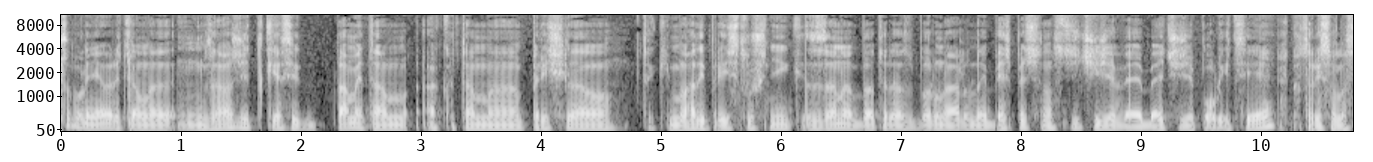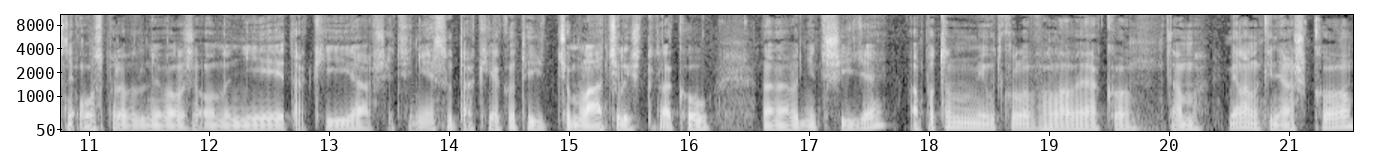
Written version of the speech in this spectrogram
To boli neuveriteľné zážitky. Ja si pamätám, ako tam prišiel taký mladý príslušník ZNB, teda Zboru národnej bezpečnosti, čiže VB, čiže policie, ktorý sa vlastne ospravedlňoval, že on nie je taký a všetci nie sú takí ako tí, čo mláčili študákov na národní tříde. A potom mi utkolo v hlave, ako tam Milan Kňažko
